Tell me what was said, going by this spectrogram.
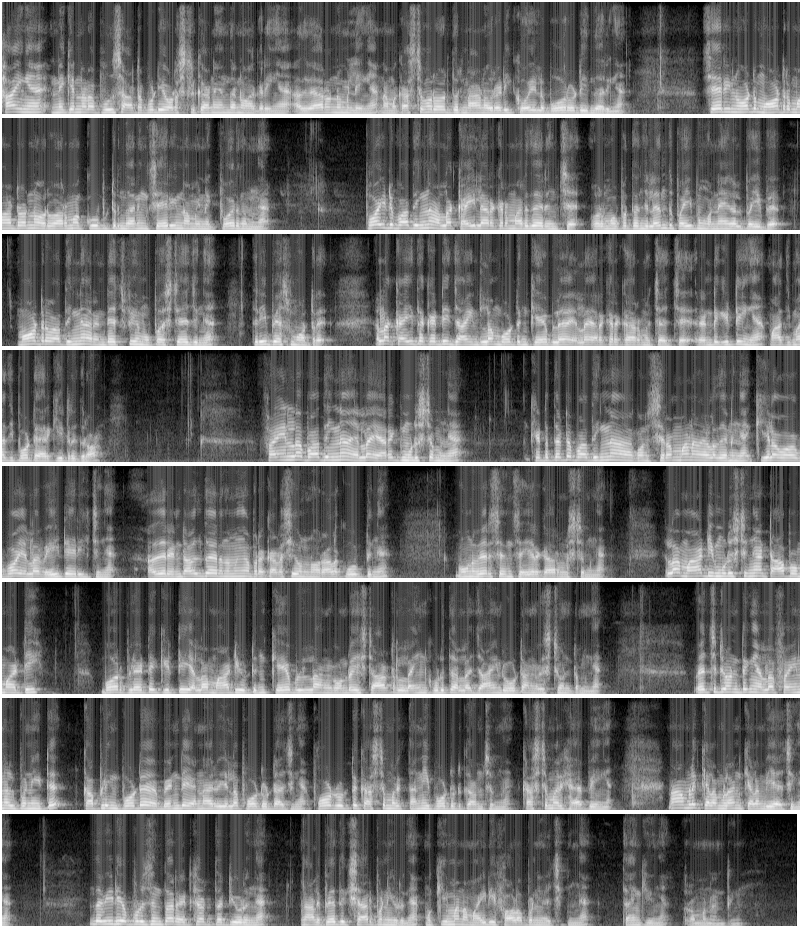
ஹாய்ங்க இன்றைக்கி என்னடா புதுசாக அட்டைப்பொட்டி உடச்சிருக்கானு தானே பார்க்குறீங்க அது வேறு ஒன்றும் இல்லைங்க. நம்ம கஸ்டமர் ஒருத்தர் நானூறு அடி கோயிலில் போர் ஓட்டியிருந்தாருங்க சரின்னு ஓட்டு மோட்டர் மாட்டோன்னு ஒரு வாரமாக கூப்பிட்டுருந்தாருங்க சரி நம்ம இன்றைக்கி போயிருந்தோமுங்க. போயிட்டு பார்த்தீங்கன்னா நல்லா கையில் இறக்குற மாதிரி தான் இருந்துச்சு. ஒரு முப்பத்தஞ்சுலேருந்து பைப்பு ஒன்னேகால் பைப்பு மோட்ரு பார்த்தீங்கன்னா ரெண்டு ஹெச்பி முப்பது ஸ்டேஜுங்க த்ரீ பேஸ் மோட்ரு எல்லாம் கைத்தை கட்டி ஜாயிண்ட்லாம் போட்டுங்க கேபிள் எல்லாம் இறக்குறக்க ஆரம்பிச்சாச்சு. ரெண்டு கிட்டிங்க மாற்றி மாற்றி போட்டு இறக்கிட்டு இருக்கிறோம். ஃபைனலாக பார்த்தீங்கன்னா எல்லாம் இறக்கி முடிச்சிட்டோமுங்க. கிட்டத்தட்ட பார்த்தீங்கன்னா கொஞ்சம் சிரமமான வேலை தானுங்க. கீழே போக போக எல்லாம் வெயிட் ஏறிச்சுங்க அது ரெண்டு ஆள் தான் இருந்தோமுங்க. அப்புறம் கடைசி இன்னொரு ஆளை கூப்பிட்டுங்க. மூணு பேர் சேர்ந்து செய்யறக்கு ஆரம்பிச்சிட்டோமுங்க. எல்லாம் மாட்டி முடிச்சிட்டுங்க. டாப்பை மாட்டி போர் பிளேட்டு கிட்டி எல்லாம் மாட்டி விட்டுங்க. கேபிள்லாம் அங்கே கொண்டு போய் ஸ்டார்டர் லைன் கொடுத்து எல்லாம் ஜாயிண்ட் விட்டு அங்கே வச்சுட்டு வந்துட்டோமுங்க. வச்சுட்டு வந்துட்டுங்க. எல்லாம் ஃபைனல் பண்ணிவிட்டு கப்ளிங் போட்டு பெண்டு என்ஆர்வி எல்லாம் போட்டு விட்டாச்சுங்க. போட்டு விட்டு கஸ்டமருக்கு தண்ணி போட்டுவிட்டு காமிச்சோங்க கஸ்டமர் ஹாப்பிங்க நாமளே கிளம்பலான்னு கிளம்பியாச்சுங்க. இந்த வீடியோ பிடிச்சிருந்தா ரெட் கார்டு தட்டி விடுங்க. நாலு பேர்த்துக்கு ஷேர் பண்ணி விடுங்க முக்கியமாக நம்ம ஐடி ஃபாலோ பண்ணி வச்சுக்கோங்க. தேங்க்யூங்க ரொம்ப நன்றிங்க.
